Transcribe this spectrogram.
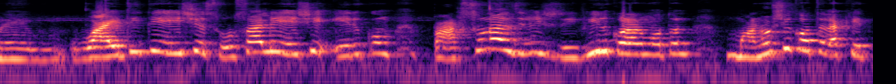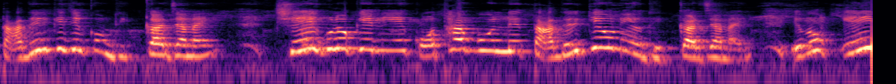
মানে ওয়াইটিতে এসে, সোশ্যালে এসে এরকম পার্সোনাল জিনিস রিভিল করার মতন মানসিকতা রাখে, তাদেরকে যেরকম ধিক্কার জানাই, সেইগুলোকে নিয়ে কথা বললে তাদেরকেও নিয়ে ধিক্কার জানাই এবং এই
